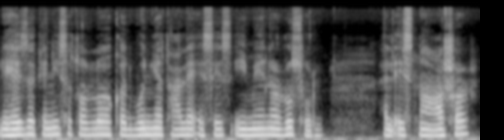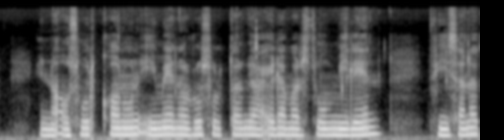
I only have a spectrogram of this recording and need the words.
لهذا كنيسة الله قد بنيت على أساس إيمان الرسل. الاثنى عشر إن أصول قانون إيمان الرسل ترجع إلى مرسوم ميلان في سنة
